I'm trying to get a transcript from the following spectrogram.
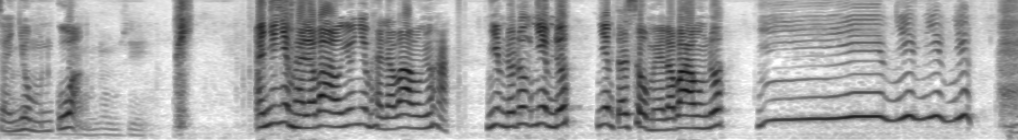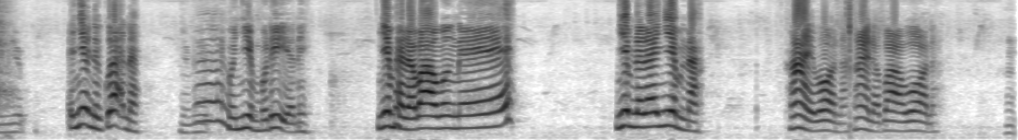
xài nhùm mình cuồng nhùm gì? À, Anh nhím nhím hay là bao? Nhím nhím hay là bao nhím hả? Nhím nữa được nhím nữa nhím tới sổ hay là bao bằng nữa nhím nhím nhím nhím. Anh nhím đừng quạ này mà nhím có địa này nhím hay là bao bằng nè? Nhím này đây nhím nè. Hai bò nè hai là bao bò nè.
